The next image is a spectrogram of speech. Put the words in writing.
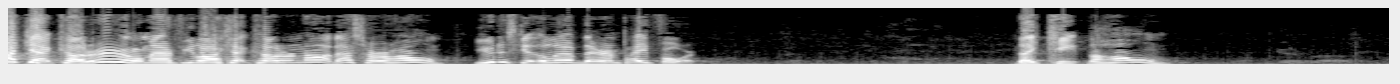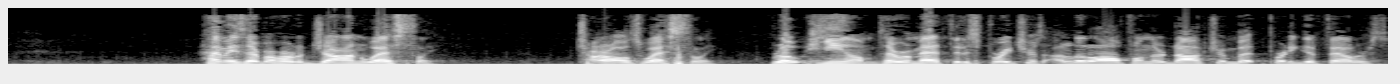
like that color. It don't matter if you like that color or not. That's her home. You just get to live there and pay for it. They keep the home. How many's ever heard of John Wesley? Charles Wesley wrote hymns. They were Methodist preachers, a little off on their doctrine, but pretty good fellers.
